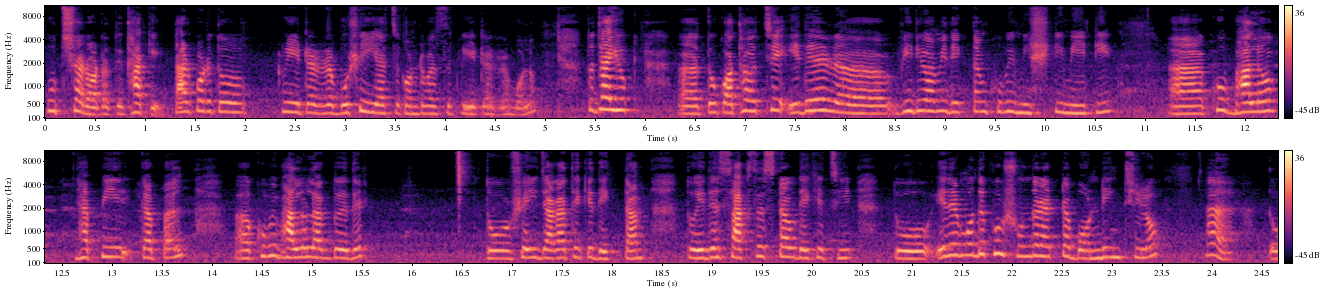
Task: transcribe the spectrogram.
কুৎসা রটাতে থাকে। তারপরে তো ক্রিয়েটাররা বসেই আছে কন্ট্রোভার্সি ক্রিয়েটাররা বলো। তো যাই হোক তো কথা হচ্ছে এদের ভিডিও আমি দেখতাম খুবই মিষ্টি মেয়েটি খুব ভালো। হ্যাপি কাপল খুবই ভালো লাগতো এদের। তো সেই জায়গা থেকে দেখতাম। তো এদের সাকসেসটাও দেখেছি। তো এদের মধ্যে খুব সুন্দর একটা বন্ডিং ছিল। হ্যাঁ তো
